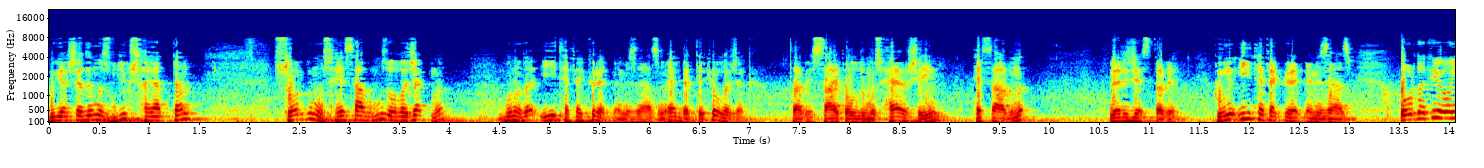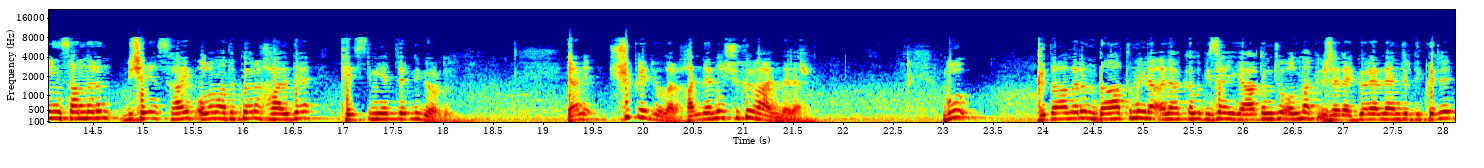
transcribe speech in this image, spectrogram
bu yaşadığımız lüks hayattan sorgumuz, hesabımız olacak mı? Bunu da iyi tefekkür etmemiz lazım. Elbette ki olacak. Tabi sahip olduğumuz her şeyin hesabını vereceğiz tabi. Bunu iyi tefekkür etmemiz lazım. Oradaki o insanların bir şeye sahip olamadıkları halde teslimiyetlerini gördüm. Yani şükrediyorlar. Hallerine şükür halindeler. Bu gıdaların dağıtımıyla alakalı bize yardımcı olmak üzere görevlendirdikleri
